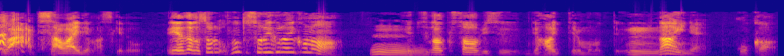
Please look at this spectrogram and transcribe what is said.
わーって騒いでますけど。いや、だからそれ、ほんとそれぐらいかな。うん、うん。月額サービスで入ってるものって。うん、ないね。他。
